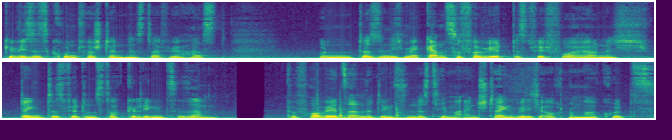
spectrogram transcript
gewisses Grundverständnis dafür hast und dass du nicht mehr ganz so verwirrt bist wie vorher. Und ich denke, das wird uns doch gelingen zusammen. Bevor wir jetzt allerdings in das Thema einsteigen, will ich auch nochmal kurz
